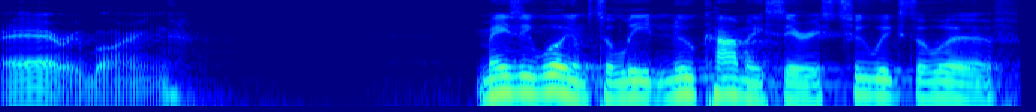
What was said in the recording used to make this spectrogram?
very boring. Maisie Williams to lead new comedy series, Two Weeks to Live.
